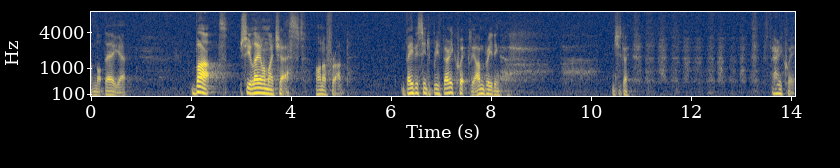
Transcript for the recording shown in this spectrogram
I'm not there yet. But she lay on my chest, on her front. Baby seemed to breathe very quickly. I'm breathing. And she's going, very quick.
